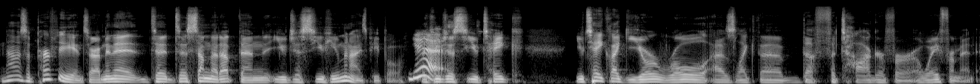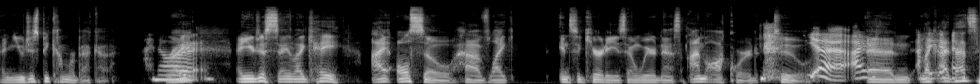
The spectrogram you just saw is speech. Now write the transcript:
No, it's a perfect answer. I mean, to to sum that up, then you just you humanize people. Yeah, like you just you take you take like your role as like the the photographer away from it, and you just become Rebecca. I know, right? And you just say like, "Hey, I also have like insecurities and weirdness. I'm awkward too. yeah, I, and like I, I, that's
